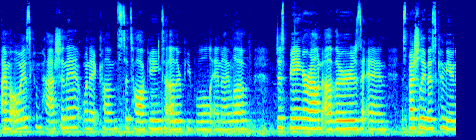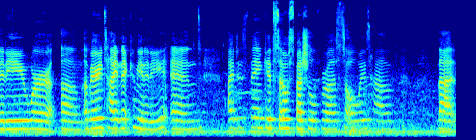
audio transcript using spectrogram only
I'm always compassionate when it comes to talking to other people and I love just being around others and especially this community. We're um, a very tight knit community and I just think it's so special for us to always have that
